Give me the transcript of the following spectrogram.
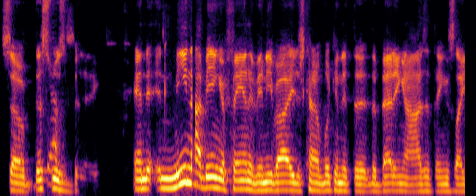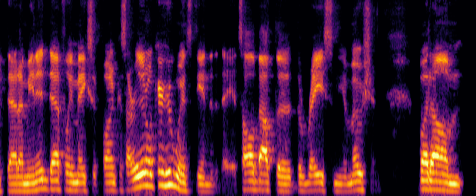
So this was big. And and me not being a fan of anybody, just kind of looking at the the betting odds and things like that. I mean, it definitely makes it fun because I really don't care who wins at the end of the day. It's all about the the race and the emotion. But um,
